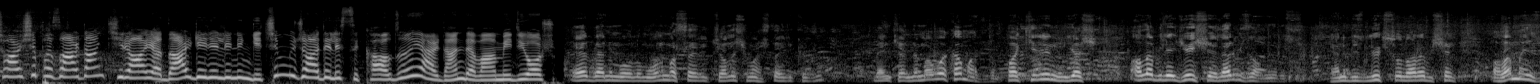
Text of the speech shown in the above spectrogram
Çarşı pazardan kiraya dar gelirlinin geçim mücadelesi kaldığı yerden devam ediyor. Eğer benim oğlum olmasaydı, çalışmasaydı kızım ben kendime bakamazdım. Fakirin yaş alabileceği şeyler biz alıyoruz. Yani biz lüks olarak bir şey alamayız.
